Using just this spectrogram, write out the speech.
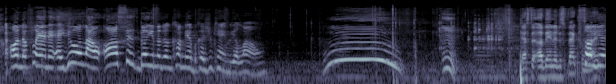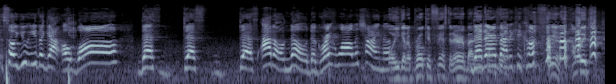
on the planet and you allow all 6 billion of them come in because you can't be alone. Woo! Mm. That's the other end of the spectrum, So right? you so you either got a wall that's that's that's I don't know, the Great Wall of China or you got a broken fence that everybody that can come everybody through. can come through. Yeah, I'm with you.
